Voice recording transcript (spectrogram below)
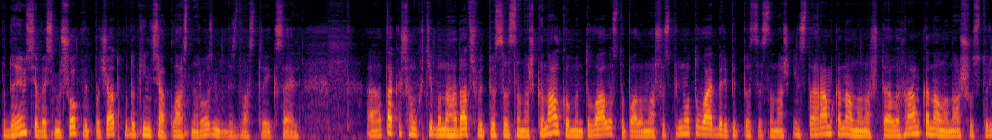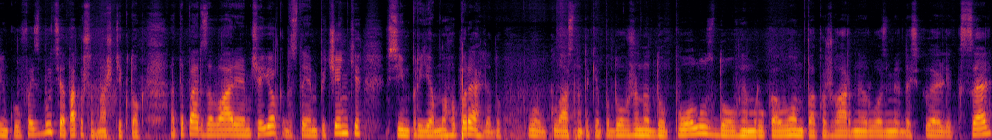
Подивимося весь мішок від початку до кінця. Класний розмір, десь 23 XL. Е, Також вам хотів би нагадати, що ви на наш канал, коментували, вступали в нашу спільноту Viber, підписуйтесь на наш інстаграм-канал, на наш телеграм-канал, на нашу сторінку у Фейсбуці, а також на наш Тікток. А тепер заварюємо чайок, достаємо печеньки. Всім приємного перегляду. О, класне таке подовжене до полу з довгим рукавом, також гарний розмір, десь LXL,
